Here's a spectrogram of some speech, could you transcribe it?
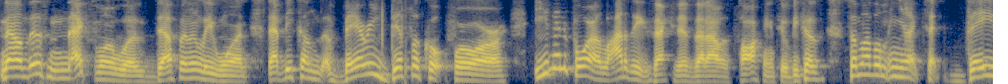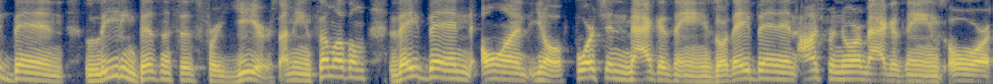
Now, this next one was definitely one that becomes very difficult for even for a lot of the executives that I was talking to, because some of them, you know, like I said, they've been leading businesses for years. I mean, some of them, they've been on, you know, Fortune magazines or they've been in entrepreneur magazines or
